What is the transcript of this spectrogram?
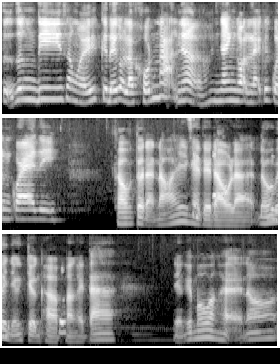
Tự dưng đi xong ấy cái đấy gọi là khốn nạn nha nhanh gọn lẹ cái quần què gì. Không tôi đã nói ngay từ đầu là đối với Ừ. những trường hợp mà người ta những cái mối quan hệ nó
